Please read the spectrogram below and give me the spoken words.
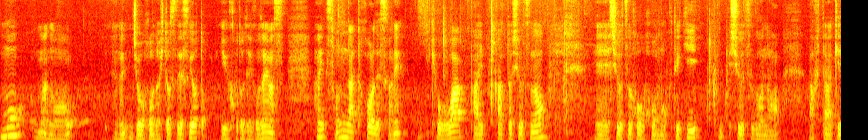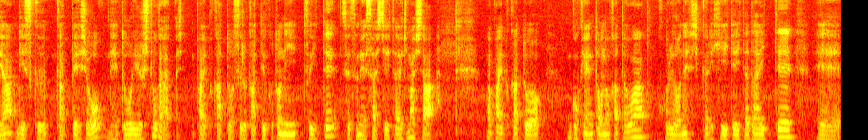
もあの情報の一つですよということでございます。はい、そんなところですかね。今日はパイプカット手術の、えー、手術方法目的手術後のアフターケアリスク合併症を、ね、どういう人がパイプカットをするかということについて説明させていただきました、ま、パイプカットをご検討の方はこれをねしっかり引いていただいて、えー、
